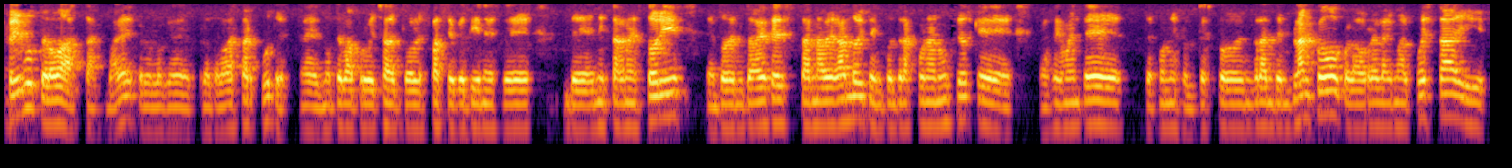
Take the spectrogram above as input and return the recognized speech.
Facebook te lo va a gastar, ¿vale? Pero, lo que, pero te lo va a gastar cutre. Eh, no te va a aprovechar todo el espacio que tienes de, de Instagram Stories. Entonces, muchas veces estás navegando y te encuentras con anuncios que básicamente te pones el texto en grande en blanco, con la horrela ahí mal puesta y,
